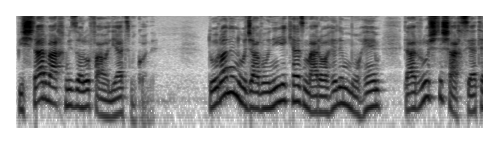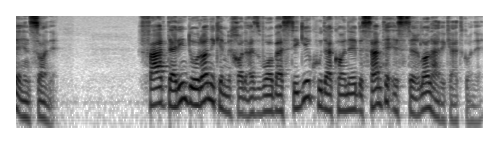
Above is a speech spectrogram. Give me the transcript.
بیشتر وقت می‌ذاره و فعالیت می‌کنه. دوران نوجوانی یکی از مراحل مهم در رشد شخصیت انسانه. فرد در این دورانی که می‌خواد از وابستگی کودکانه به سمت استقلال حرکت کنه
